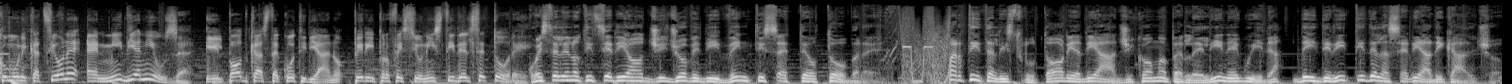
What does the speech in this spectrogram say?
Comunicazione e Media News, il podcast quotidiano per i professionisti del settore. Queste le notizie di oggi, giovedì 27 ottobre. Partita l'istruttoria di Agicom per le linee guida dei diritti della Serie A di calcio.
